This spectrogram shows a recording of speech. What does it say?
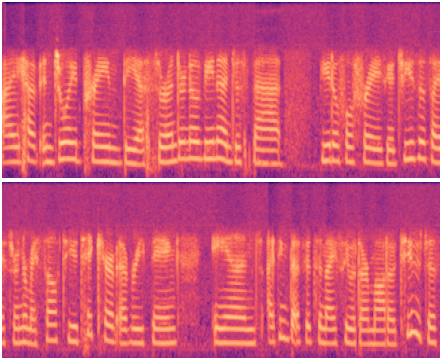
I have enjoyed praying the uh, surrender novena and just that mm beautiful phrase, you know, Jesus, I surrender myself to you. Take care of everything. And I think that fits in nicely with our motto too. Just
